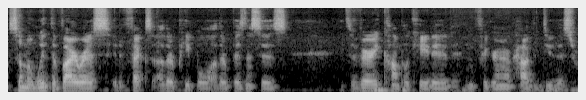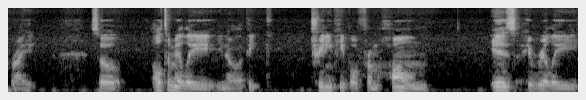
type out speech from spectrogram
someone with the virus, it affects other people, other businesses. It's very complicated in figuring out how to do this right. So ultimately, you know, I think treating people from home is a really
